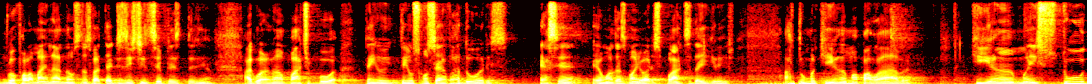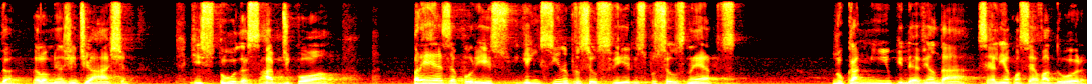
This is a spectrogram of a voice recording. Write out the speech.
Não vou falar mais nada, não, senão você vai até desistir de ser presbiteriano. Agora vem uma parte boa: tem, tem os conservadores. Essa é, é uma das maiores partes da igreja. A turma que ama a palavra, que ama, estuda, pelo menos a gente acha, que estuda, sabe de cor, preza por isso e ensina para os seus filhos, para os seus netos, no caminho que deve andar. Essa é a linha conservadora,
